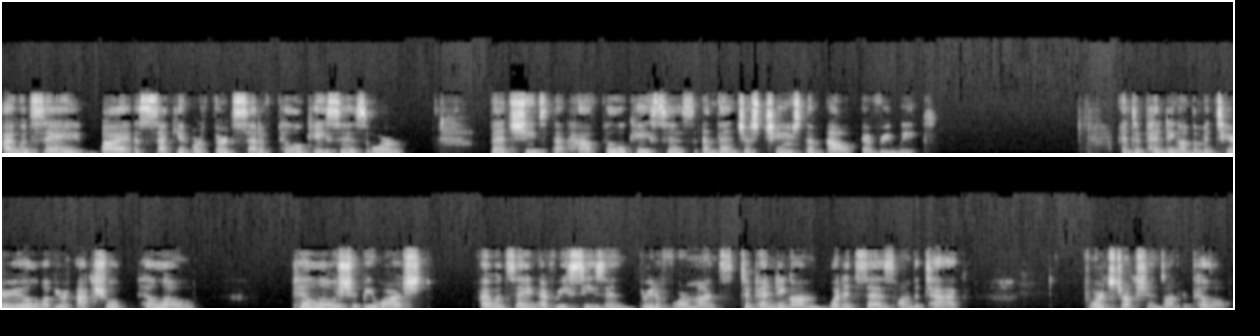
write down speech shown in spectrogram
I would say buy a second or third set of pillowcases or bed sheets that have pillowcases and then just change them out every week. And depending on the material of your actual pillow, pillows should be washed I would say every season, three to four months, depending on what it says on the tag for instructions on your pillow.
